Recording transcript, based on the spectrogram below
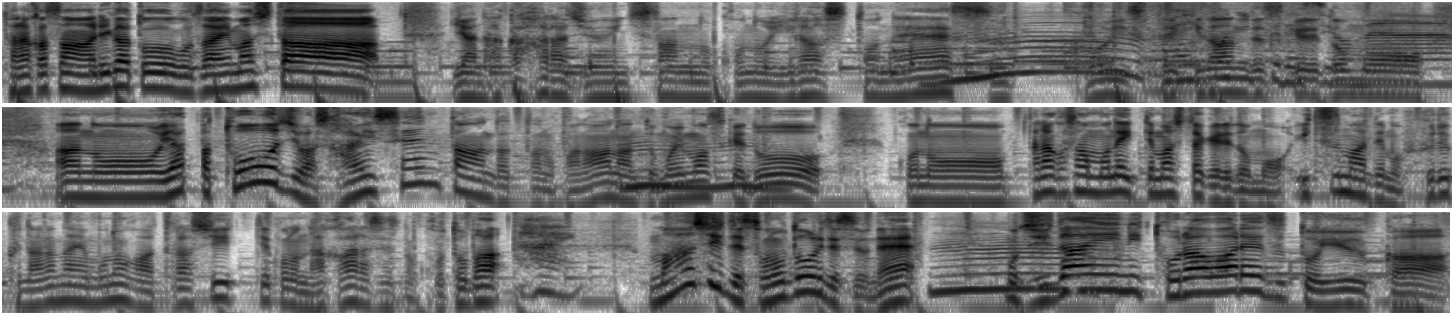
田中さんありがとうございました。いや中原純一さんのこのイラストねすっごい素敵なんですけれども、あのやっぱ当時は最先端だったのかななんて思いますけど、この田中さんもね言ってましたけれどもいつまでも古くならないものが新しいっていうこの中原先生の言葉。はい、マジでその通りですよね。ももう時代にとらわれずというか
